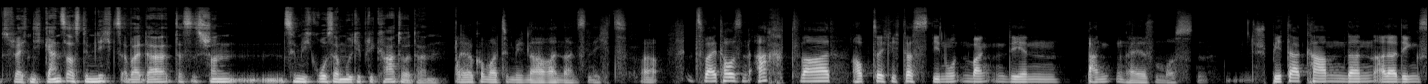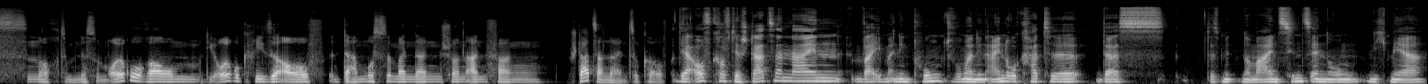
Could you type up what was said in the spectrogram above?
ist vielleicht nicht ganz aus dem Nichts, aber da, das ist schon ein ziemlich großer Multiplikator dann. Ja, da kommen wir ziemlich nah ran ans Nichts. Ja. 2008 war hauptsächlich, dass die Notenbanken den Banken helfen mussten. Später kam dann allerdings noch, zumindest im Euroraum, die Eurokrise auf. Da musste man dann schon anfangen, Staatsanleihen zu kaufen. Der Aufkauf der Staatsanleihen war eben an dem Punkt, wo man den Eindruck hatte, dass das mit normalen Zinsänderungen nicht mehr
